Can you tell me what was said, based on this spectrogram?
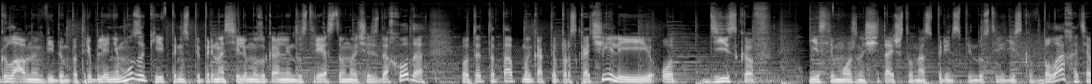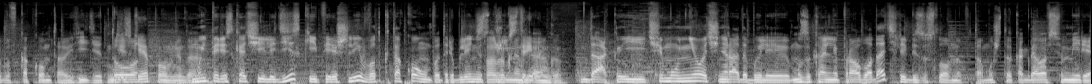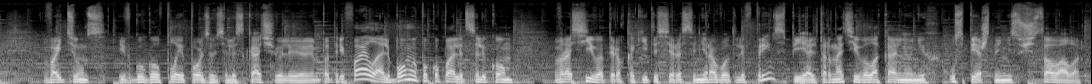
главным видом потребления музыки и, в принципе, приносили музыкальной индустрии основную часть дохода. Вот этот этап мы как-то проскочили, и от дисков если можно считать, что у нас, в принципе, индустрия дисков была хотя бы в каком-то виде, то диски я помню, да. мы перескочили диски и перешли вот к такому потреблению Сразу стриминга. к стримингу. Да, и чему не очень рады были музыкальные правообладатели, безусловно, потому что когда во всем мире в iTunes и в Google Play пользователи скачивали MP3 файлы, альбомы покупали целиком, в России, во-первых, какие-то сервисы не работали в принципе, и альтернативы локальной у них успешной не существовало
